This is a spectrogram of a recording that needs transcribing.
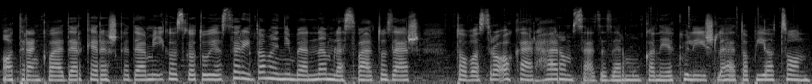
A Trankwalder kereskedelmi igazgatója szerint amennyiben nem lesz változás, tavaszra akár 300 ezer munkanélküli is lehet a piacon.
